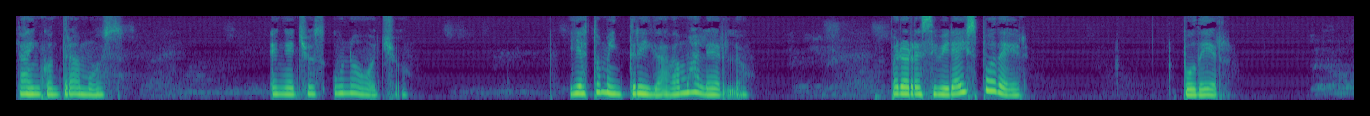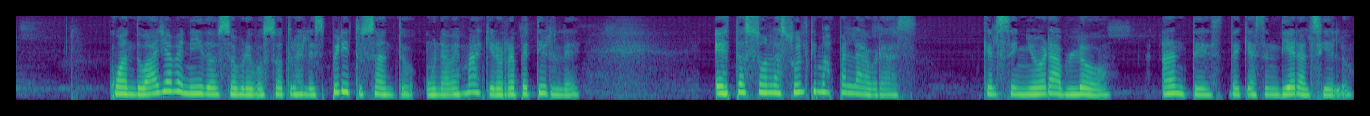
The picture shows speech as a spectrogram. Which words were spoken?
las encontramos en Hechos 1.8. Y esto me intriga, vamos a leerlo. Pero recibiréis poder, poder, cuando haya venido sobre vosotros el Espíritu Santo, una vez más quiero repetirle, estas son las últimas palabras que el Señor habló antes de que ascendiera al cielo.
